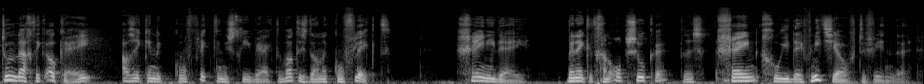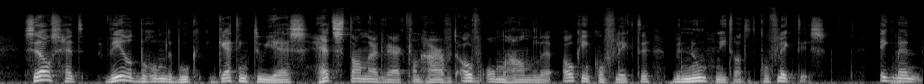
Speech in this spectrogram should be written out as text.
Toen dacht ik, oké, als ik in de conflictindustrie werkte, wat is dan een conflict? Geen idee. Ben ik het gaan opzoeken? Er is geen goede definitie over te vinden. Zelfs het wereldberoemde boek Getting to Yes, het standaardwerk van Harvard over onderhandelen, ook in conflicten, benoemt niet wat het conflict is. Ik ben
